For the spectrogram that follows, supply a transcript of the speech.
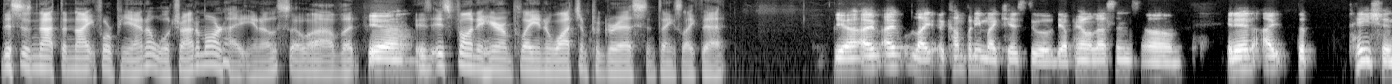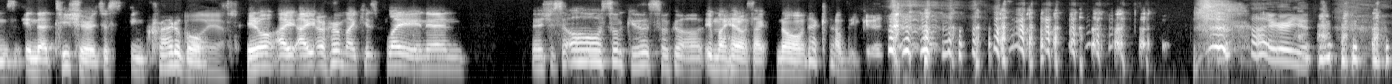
this is not the night for piano. We'll try tomorrow night. You know. So, uh, but yeah, it's, it's fun to hear them playing and watch them progress and things like that. Yeah, I I like accompany my kids to their piano lessons. Um, and then I the patience in that teacher is just incredible. Oh, yeah. You know, I I heard my kids play and then and she said, "Oh, so good, so good." In my head, I was like, "No, that cannot be good." I hear you.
